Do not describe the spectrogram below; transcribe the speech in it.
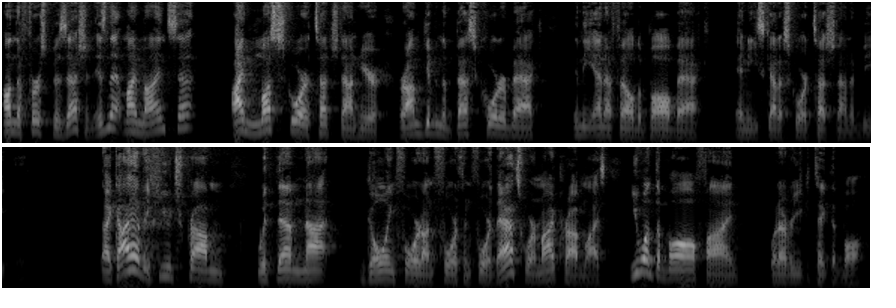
on the first possession. Isn't that my mindset? I must score a touchdown here, or I'm giving the best quarterback in the NFL the ball back, and he's got to score a touchdown to beat me. Like I have a huge problem with them not going for it on fourth and four. That's where my problem lies. You want the ball, fine, whatever. You can take the ball,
